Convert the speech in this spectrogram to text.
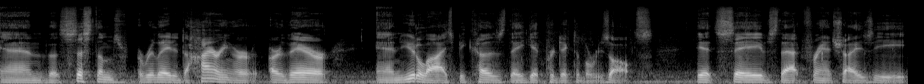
and the systems related to hiring are, are there and utilized because they get predictable results. It saves that franchisee,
